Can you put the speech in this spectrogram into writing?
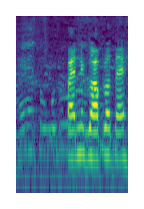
eh tunggu Pengen nih gua upload ya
